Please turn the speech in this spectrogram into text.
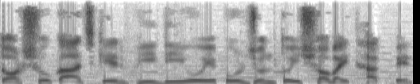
দর্শক, আজকের ভিডিও এ পর্যন্তই সবাই থাকবেন।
